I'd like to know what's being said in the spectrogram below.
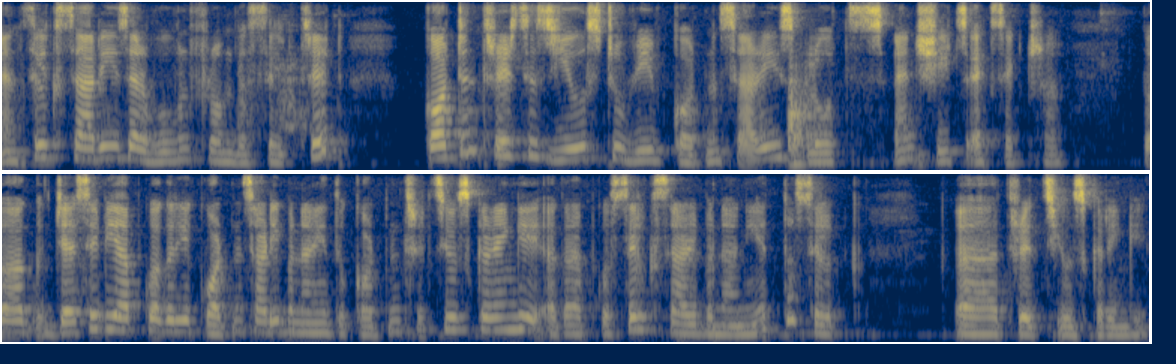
and silk saris are woven from the silk thread cotton threads is use to weave cotton saris clothes and sheets etcetera तो जैसे भी आपको अगर ये कॉटन साड़ी बनानी है तो कॉटन थ्रेड्स यूज़ करेंगे, अगर आपको सिल्क साड़ी बनानी है तो सिल्क थ्रेड्स यूज़ करेंगे।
